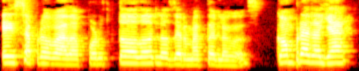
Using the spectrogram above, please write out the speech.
es aprobado por todos los dermatólogos. ¡Cómpralo ya!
